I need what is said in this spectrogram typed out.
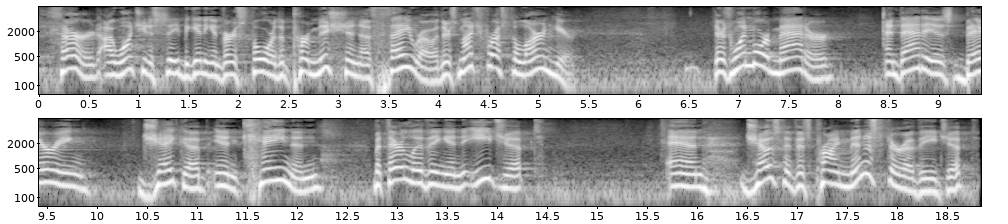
Third, I want you to see, beginning in verse 4, the permission of Pharaoh. And there's much for us to learn here. There's one more matter, and that is bearing Jacob in Canaan, but they're living in Egypt, and Joseph is prime minister of Egypt.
